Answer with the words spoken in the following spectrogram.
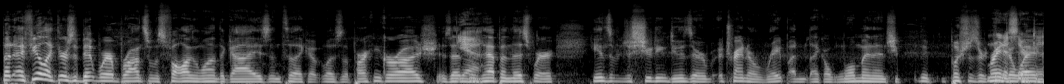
But I feel like there's a bit where Bronson was following one of the guys into like a was it a parking garage. Is that Yeah. happened? This where he ends up just shooting dudes that are trying to rape a, like a woman and she pushes her Marina date away.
